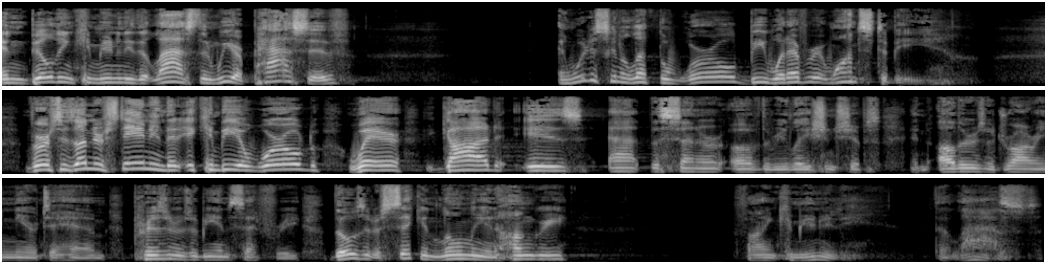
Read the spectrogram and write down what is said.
in building community that lasts, then we are passive and we're just going to let the world be whatever it wants to be. Versus understanding that it can be a world where God is at the center of the relationships and others are drawing near to Him. Prisoners are being set free. Those that are sick and lonely and hungry find community that lasts.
